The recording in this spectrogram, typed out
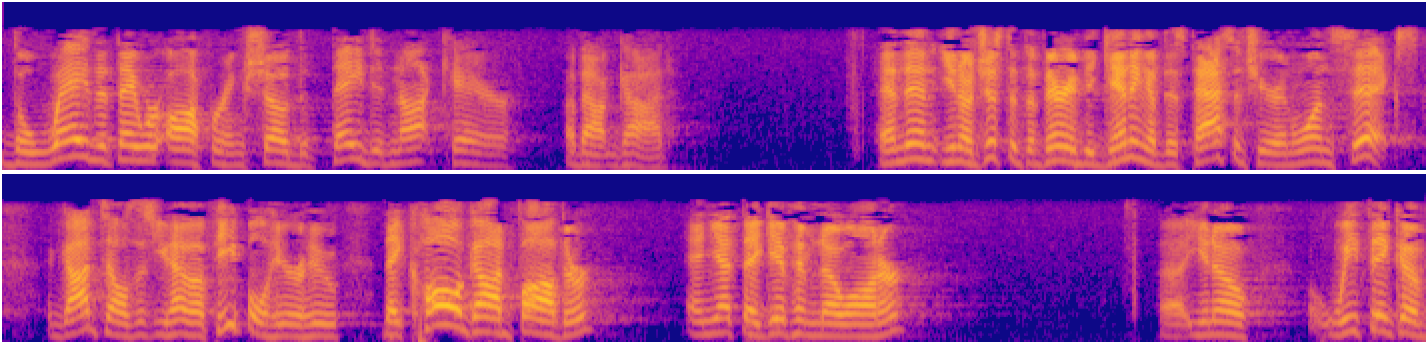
the way that they were offering showed that they did not care about God. And then, you know, just at the very beginning of this passage here in 1 6, God tells us you have a people here who they call God Father, and yet they give him no honor. Uh, you know, we think of,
